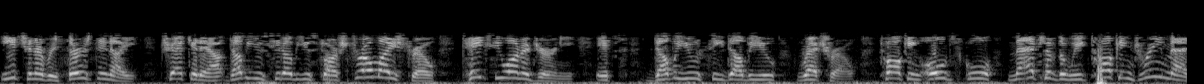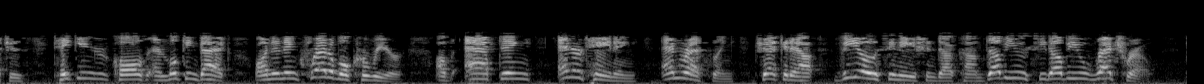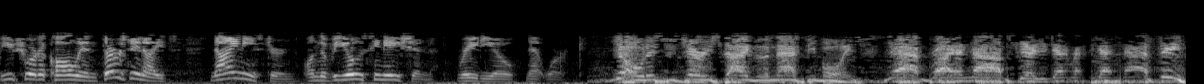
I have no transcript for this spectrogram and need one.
Each and every Thursday night, check it out. WCW star Stro Maestro takes you on a journey. It's WCW Retro. Talking old school match of the week, talking dream matches, taking your calls and looking back on an incredible career of acting, entertaining, and wrestling. Check it out. VOCNation.com. WCW Retro. Be sure to call in Thursday nights, 9 Eastern, on the VOC Nation Radio Network. Yo, this is Jerry Stein of the Nasty Boys. Yeah, Brian Knobbs here. You getting ready to get nasty?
